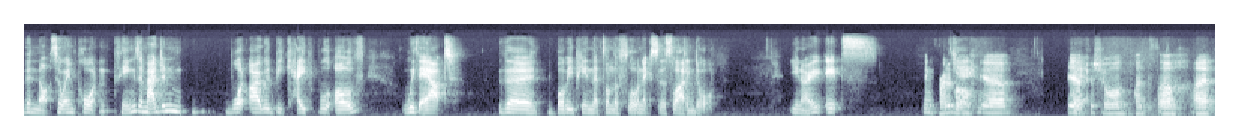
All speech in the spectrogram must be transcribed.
the not so important things, imagine what I would be capable of without the bobby pin that's on the floor next to the sliding door. You know, it's Incredible. Yeah. Yeah. Yeah, Yeah. for sure. That's oh, I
